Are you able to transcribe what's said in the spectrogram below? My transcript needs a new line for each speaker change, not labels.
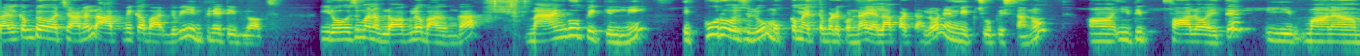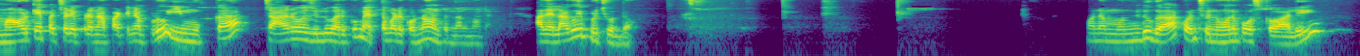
Welcome to our channel ఆత్మిక Bhargavi infinity blogs ఈ రోజు మన బ్లాగ్లో భాగంగా మ్యాంగో పికిల్ని ఎక్కువ రోజులు ముక్క మెత్తబడకుండా ఎలా పట్టాలో నేను మీకు చూపిస్తాను. ఈ టిప్ ఫాలో అయితే ఈ మన మామిడికాయ పచ్చడి ఎప్పుడైనా పట్టినప్పుడు ఈ ముక్క చాలా రోజుల వరకు మెత్తబడకుండా ఉంటుంది అది ఎలాగో ఇప్పుడు చూద్దాం. మనం ముందుగా కొంచెం నూనె పోసుకోవాలి.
